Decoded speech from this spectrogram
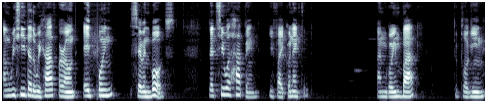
And we see that we have around 8.7 volts. Let's see what happens if I connect it. I'm going back to plug in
